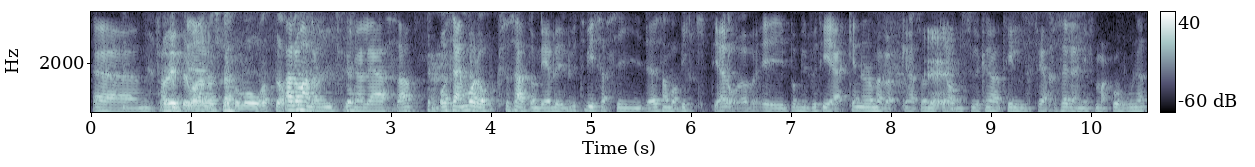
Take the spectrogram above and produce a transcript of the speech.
ehm, För att inte de andra skulle komma åt dem. Ja, de andra som inte skulle kunna läsa. Och sen var det också så att de delade ut vissa sidor som var viktiga då i, på biblioteken i de här böckerna så inte de skulle kunna tillskaffa sig den informationen.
